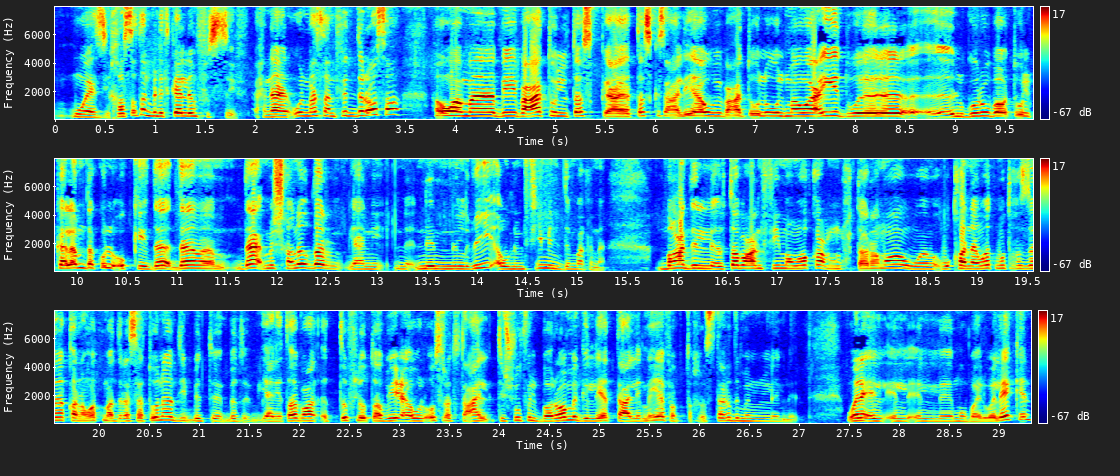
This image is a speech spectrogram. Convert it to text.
موازي خاصة بنتكلم في الصيف. إحنا هنقول مثلا في الدراسة هو ما بيبعتوا ال task ال tasks عليها وبيبعتوا له المواعيد والجروبات والكلام ده كله. okay ده ده ده مش هنقدر يعني نلغيه أو ننفيه من دماغنا. بعض طبعا في مواقع محترمة وقنوات متخصصة قنوات مدرستنا دي بت بت يعني طبعا الطفل طبيعي أو الأسرة تتعال تشوف البرامج اللي هي التعليمية فبتستخدم ولا ال- ال- الموبايل. ولكن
